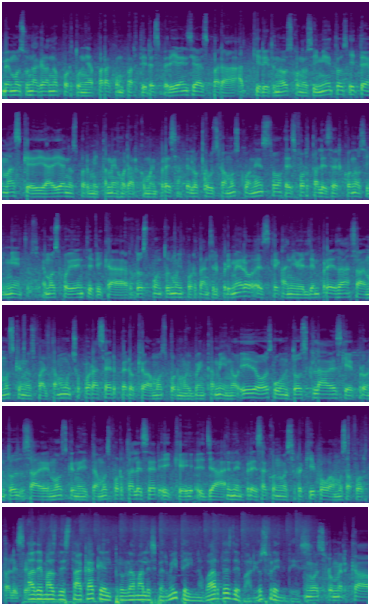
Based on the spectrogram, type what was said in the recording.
vemos una gran oportunidad para compartir experiencias, para adquirir nuevos conocimientos y temas que día a día nos permita mejorar como empresa. Lo que buscamos con esto es fortalecer conocimientos. Hemos podido identificar dos puntos muy importantes. El primero es que a nivel de empresa sabemos que nos falta mucho por hacer, pero que vamos por muy buen camino. Y dos puntos claves que pronto sabemos que necesitamos fortalecer y que ya en empresa con nuestro equipo vamos a fortalecer. Además destaca que el programa les permite innovar desde varios frentes. Nuestro mercado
